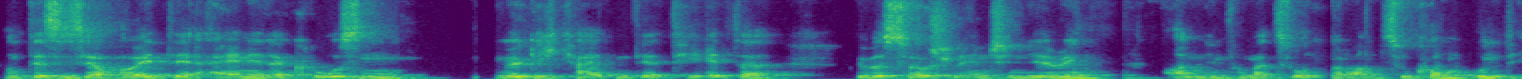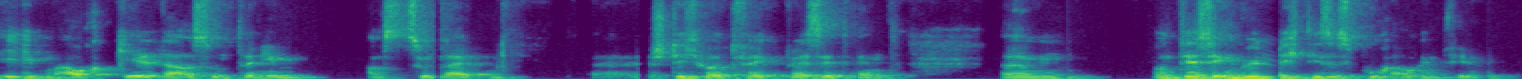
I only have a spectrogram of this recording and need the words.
Und das ist ja heute eine der großen Möglichkeiten der Täter, über Social Engineering an Informationen ranzukommen und eben auch Gelder aus Unternehmen auszuleiten. Stichwort Fake President. Ähm, und deswegen würde ich dieses Buch auch empfehlen.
